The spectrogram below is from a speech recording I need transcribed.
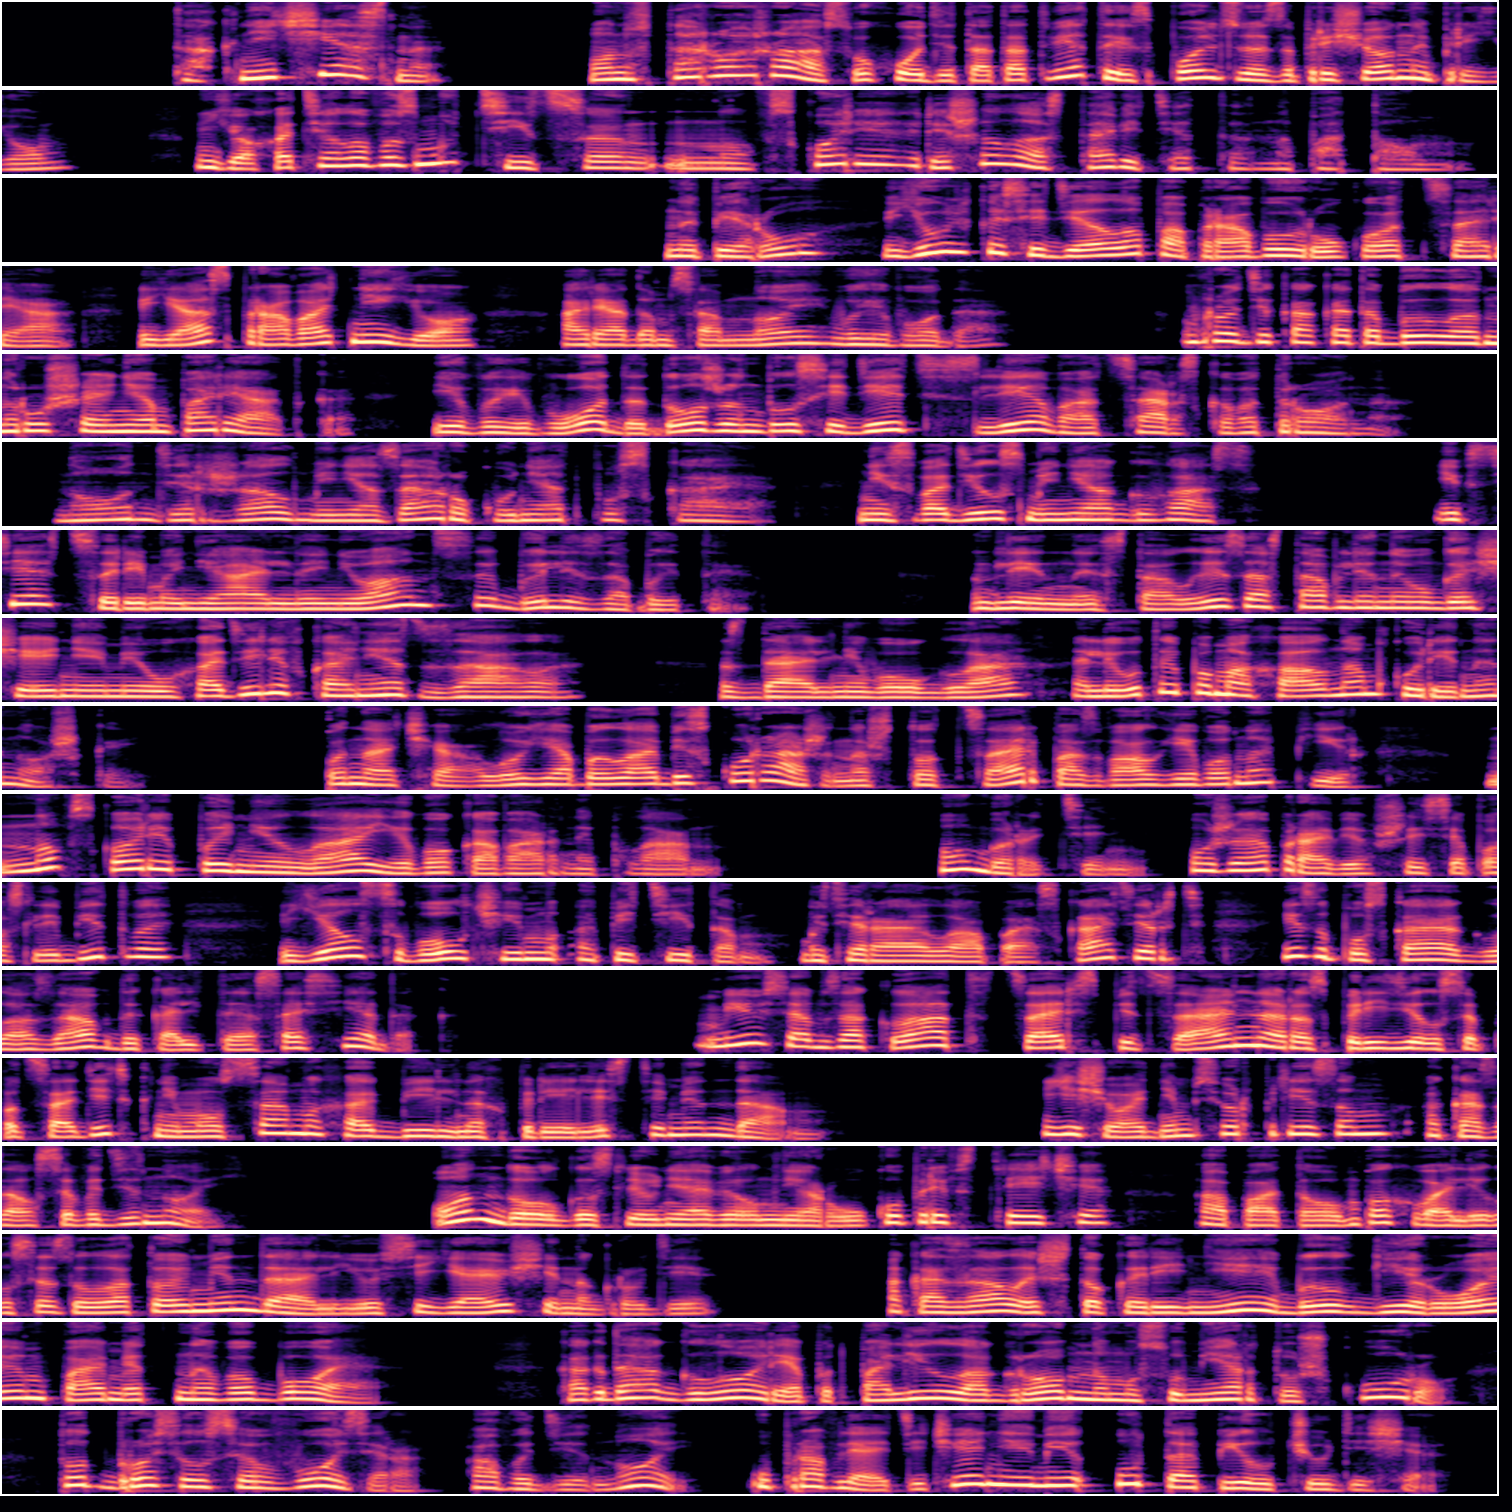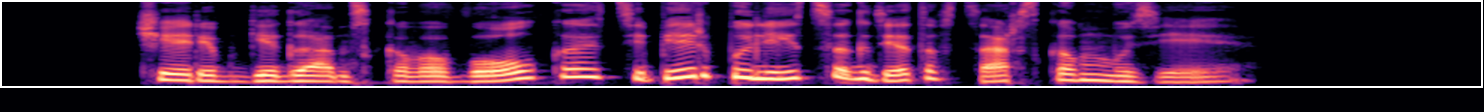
«Так нечестно!» Он второй раз уходит от ответа, используя запрещенный прием. Я хотела возмутиться, но вскоре решила оставить это на потом. На перу Юлька сидела по правую руку от царя, я справа от нее, а рядом со мной — воевода. Вроде как это было нарушением порядка, и воевода должен был сидеть слева от царского трона. Но он держал меня за руку, не отпуская, не сводил с меня глаз, и все церемониальные нюансы были забыты. Длинные столы, заставленные угощениями, уходили в конец зала. С дальнего угла Лютый помахал нам куриной ножкой. Поначалу я была обескуражена, что царь позвал его на пир, но вскоре поняла его коварный план. Оборотень, уже оправившийся после битвы, ел с волчьим аппетитом, вытирая лапы о скатерть и запуская глаза в декольте соседок. Бьюсь об заклад, царь специально распорядился подсадить к нему самых обильных прелестями дам. Еще одним сюрпризом оказался водяной. Он долго слюнявил мне руку при встрече, а потом похвалился золотой медалью, сияющей на груди. Оказалось, что Кореней был героем памятного боя. Когда Глория подпалила огромному сумерту шкуру, тот бросился в озеро, а водяной, управляя течениями, утопил чудище. Череп гигантского волка теперь пылится где-то в царском музее.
